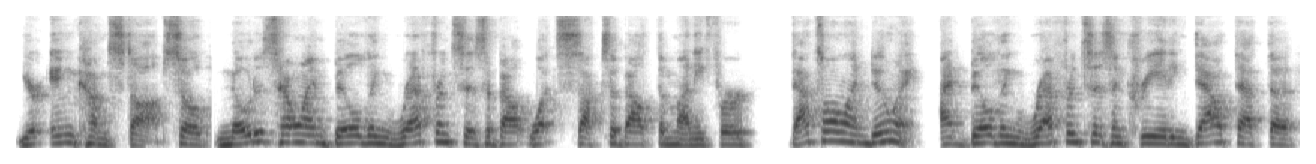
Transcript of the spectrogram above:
Your income stops. So notice how I'm building references about what sucks about the money for that's all I'm doing. I'm building references and creating doubt that the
